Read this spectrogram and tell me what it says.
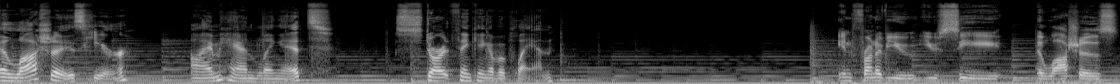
Elasha is here. I'm handling it. Start thinking of a plan. In front of you, you see Elisha's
